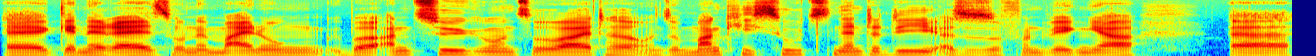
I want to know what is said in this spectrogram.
äh, generell so eine Meinung über Anzüge und so weiter. Und so Monkey Suits nennt er die. Also so von wegen, ja, äh,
